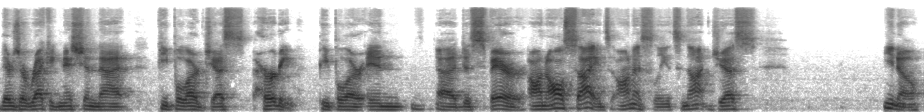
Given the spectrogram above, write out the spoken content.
there's a recognition that people are just hurting. People are in uh, despair on all sides. Honestly, it's not just you know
